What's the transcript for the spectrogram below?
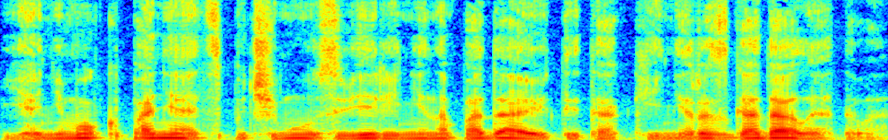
Я не мог понять, почему звери не нападают, и так и не разгадал этого.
